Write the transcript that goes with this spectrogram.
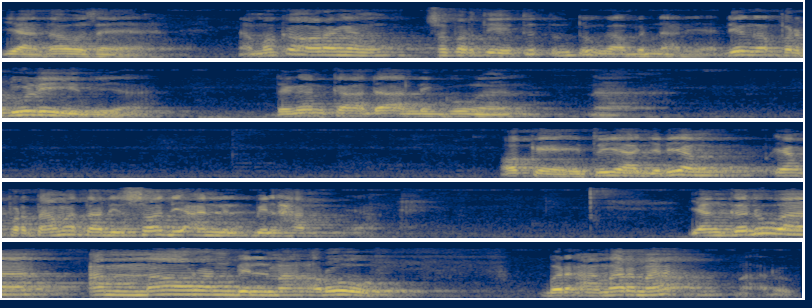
ya tahu saya. Nah maka orang yang seperti itu tentu nggak benar ya. Dia nggak peduli gitu ya dengan keadaan lingkungan. Nah, oke itu ya. Jadi yang yang pertama tadi sodi anil bil Ya. Yang kedua ammaran bil ma'ruf beramar ma'ruf.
